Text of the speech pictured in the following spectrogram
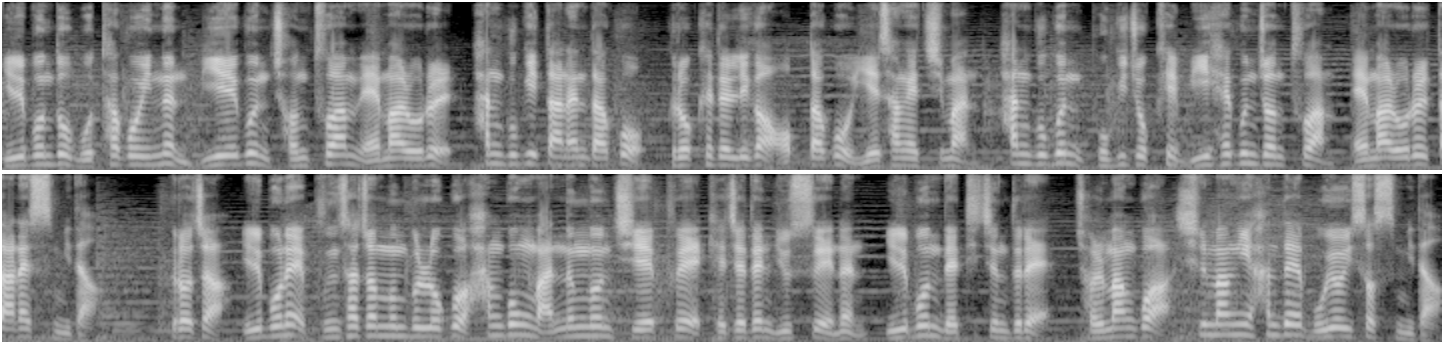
일본도 못하고 있는 미해군 전투함 MRO를 한국이 따낸다고 그렇게 될 리가 없다고 예상했지만 한국은 보기 좋게 미 해군 전투함 MRO를 따냈습니다. 그러자 일본의 군사 전문 블로그 항공 만능론 GF에 게재된 뉴스에는 일본 네티즌들의 절망과 실망이 한데 모여 있었습니다.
